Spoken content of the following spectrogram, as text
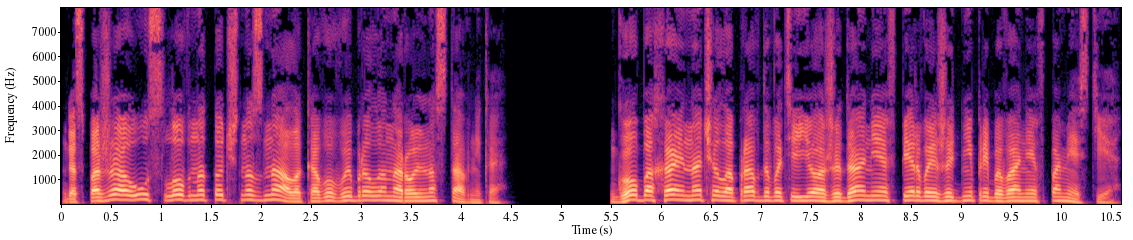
Госпожа У словно точно знала, кого выбрала на роль наставника. Го Бахай начал оправдывать ее ожидания в первые же дни пребывания в поместье.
